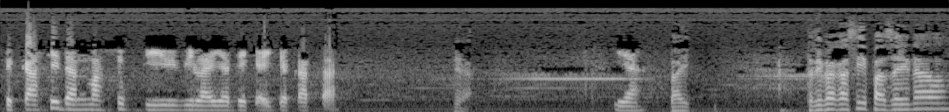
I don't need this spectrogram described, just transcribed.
Bekasi dan masuk di wilayah DKI Jakarta. Ya. Ya. Baik. Terima kasih Pak Zainal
